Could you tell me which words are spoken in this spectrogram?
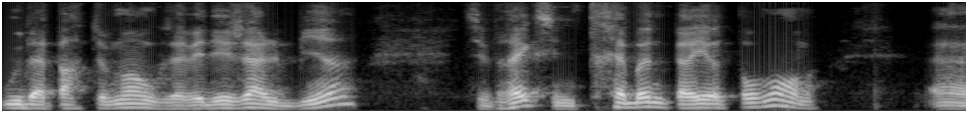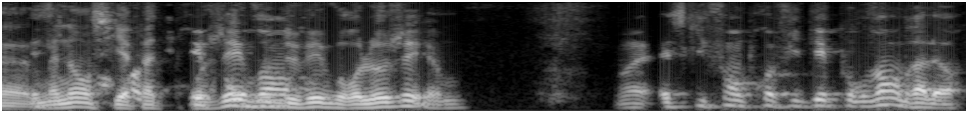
ou d'appartement où vous avez déjà le bien, c'est vrai que c'est une très bonne période pour vendre. Euh, maintenant, s'il n'y a pas de projet, vous devez vous reloger. Hein. Est-ce qu'il faut en profiter pour vendre alors?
